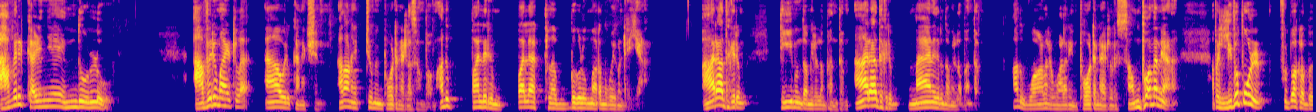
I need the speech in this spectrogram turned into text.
അവർ കഴിഞ്ഞേ എന്തുള്ളൂ. അവരുമായിട്ടുള്ള ആ ഒരു കണക്ഷൻ അതാണ് ഏറ്റവും ഇമ്പോർട്ടന്റ് ആയിട്ടുള്ള സംഭവം. അത് പലരും പല ക്ലബ്ബുകളും മറന്നുപോയിക്കൊണ്ടിരിക്കുകയാണ്. ആരാധകരും ടീമും തമ്മിലുള്ള ബന്ധം ആരാധകരും മാനേജറും തമ്മിലുള്ള ബന്ധം. അത് വളരെ വളരെ ഇമ്പോർട്ടന്റ് ആയിട്ടുള്ളൊരു സംഭവം തന്നെയാണ്. അപ്പോൾ ലിവർപൂൾ ഫുട്ബോൾ ക്ലബ്ബ്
